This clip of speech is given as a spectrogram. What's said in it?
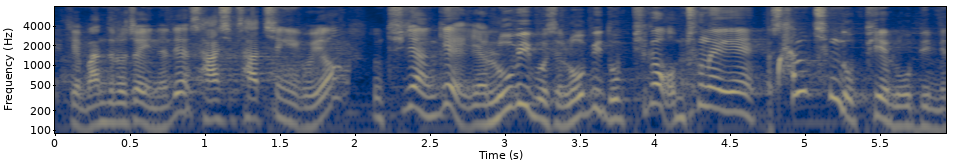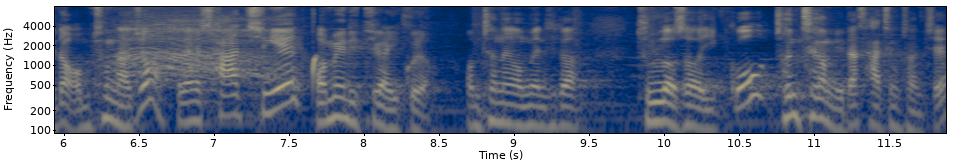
이렇게 만들어져 있는데 44층이고요. 좀 특이한 게 예, 로비 보세요. 로비 높이가 엄청나게 3층 높이의 로비입니다. 엄청나죠? 그다음에 4층에 amenity가 있고요. 엄청난 amenity가 둘러서 있고 전체 갑니다. 4층 전체.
